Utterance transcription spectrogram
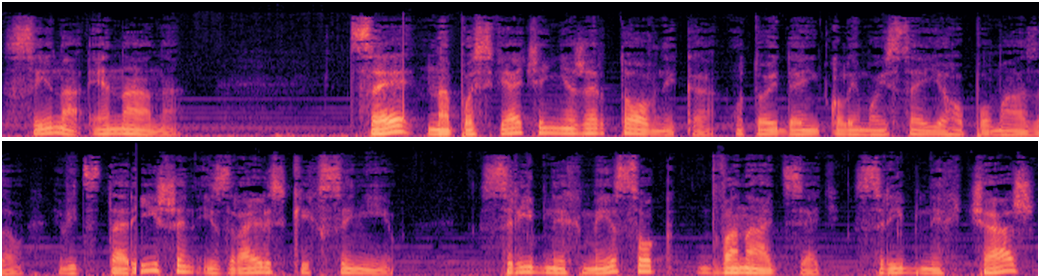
сина Енана. Це на посвячення жертовника у той день, коли Мойсей його помазав, від старішин ізраїльських синів. Срібних мисок 12, срібних чаш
